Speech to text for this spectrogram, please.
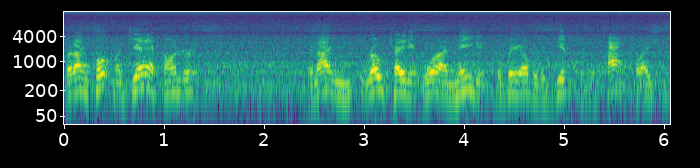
But I can put my jack under it and I can rotate it where I need it to be able to get to the tight places.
